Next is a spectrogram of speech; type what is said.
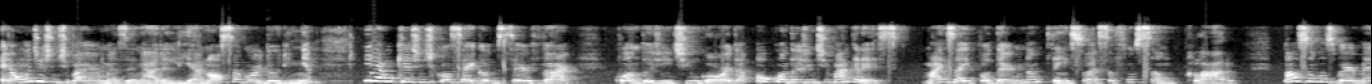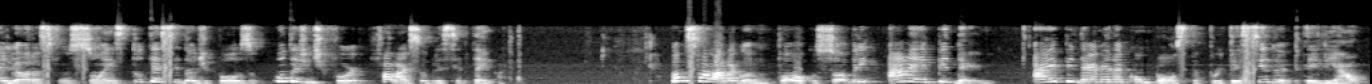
É onde a gente vai armazenar ali a nossa gordurinha e é o que a gente consegue observar quando a gente engorda ou quando a gente emagrece. Mas a hipoderme não tem só essa função, claro. Nós vamos ver melhor as funções do tecido adiposo quando a gente for falar sobre esse tema. Vamos falar agora um pouco sobre a epiderme. A epiderme é composta por tecido epitelial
